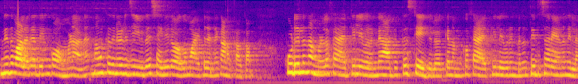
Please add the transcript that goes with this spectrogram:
ഇന്ന് ഇത് വളരെയധികം കോമൺ ആണ്. നമുക്കിതിനൊരു ജീവിതശൈലി രോഗമായിട്ട് തന്നെ കണക്കാക്കാം. കൂടുതലും നമ്മളുടെ ഫാറ്റി ലിവറിന്റെ ആദ്യത്തെ സ്റ്റേജിലൊക്കെ നമുക്ക് ഫാറ്റി ലിവർ ഉണ്ടെന്ന് തിരിച്ചറിയണമെന്നില്ല.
